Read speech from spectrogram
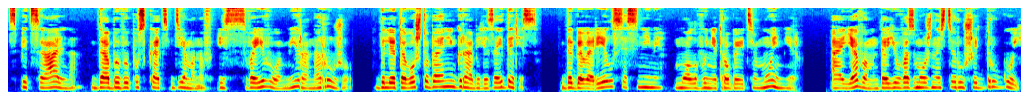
Специально, дабы выпускать демонов из своего мира наружу, для того, чтобы они грабили Зайдерис. Договорился с ними, мол, вы не трогаете мой мир, а я вам даю возможность рушить другой.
